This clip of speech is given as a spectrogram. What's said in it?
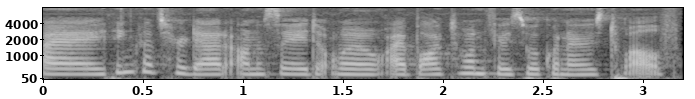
I think that's her dad. Honestly, I don't know. I blocked him on Facebook when I was 12,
